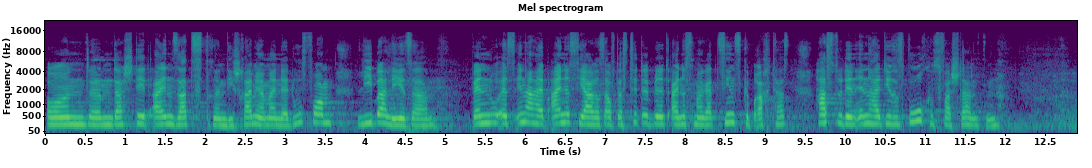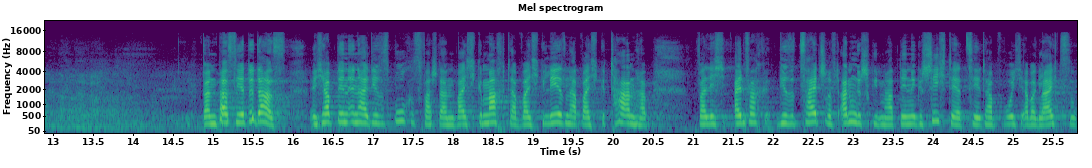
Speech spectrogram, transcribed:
Und ähm, da steht ein Satz drin, die schreiben ja immer in der Du-Form, lieber Leser, wenn du es innerhalb eines Jahres auf das Titelbild eines Magazins gebracht hast, hast du den Inhalt dieses Buches verstanden. Dann passierte das. Ich habe den Inhalt dieses Buches verstanden, weil ich gemacht habe, weil ich gelesen habe, weil ich getan habe, weil ich einfach diese Zeitschrift angeschrieben habe, denen eine Geschichte erzählt habe, wo ich aber gleich zu,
